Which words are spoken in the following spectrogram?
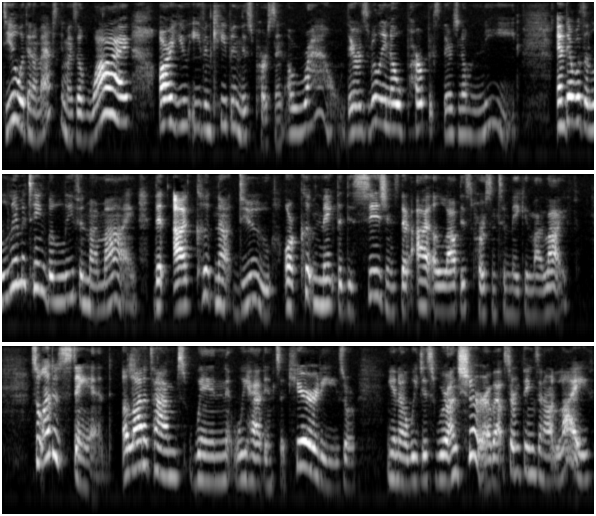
deal with, and I'm asking myself, why are you even keeping this person around? There's really no purpose, there's no need. And there was a limiting belief in my mind that I could not do or couldn't make the decisions that I allowed this person to make in my life. So understand, a lot of times when we have insecurities or you know we just we're unsure about certain things in our life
